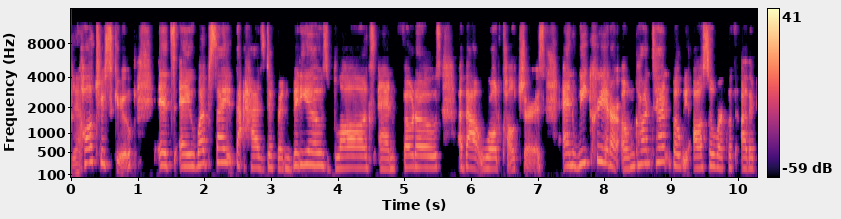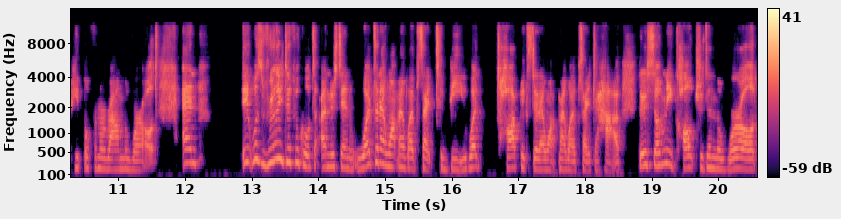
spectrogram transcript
yeah. Culture Scoop, it's a website that has different videos, blogs, and photos about world cultures. And we create our own content, but we also work with other people from around the world. And it was really difficult to understand what did I want my website to be? What topics did I want my website to have? There's so many cultures in the world.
